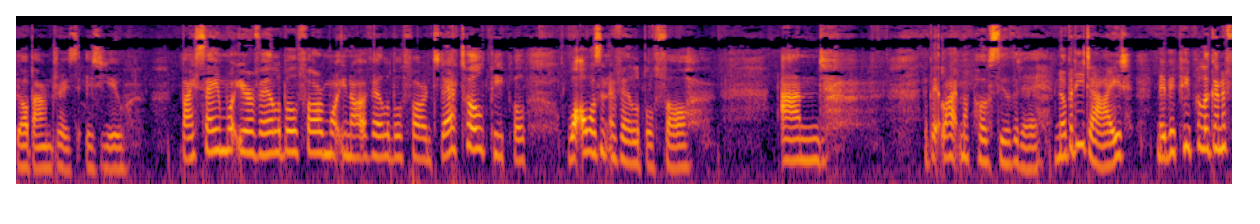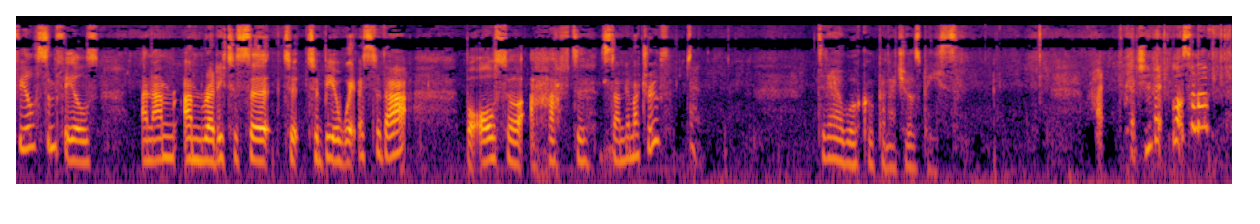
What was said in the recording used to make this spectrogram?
your boundaries is you by saying what you're available for and what you're not available for. And today I told people what I wasn't available for. And a bit like my post the other day, nobody died. Maybe people are going to feel some feels and I'm, I'm ready to, to, to be a witness to that. But also I have to stand in my truth. Today I woke up and I chose peace. Right, catch you in a bit. Lots of love.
